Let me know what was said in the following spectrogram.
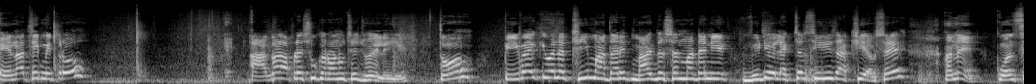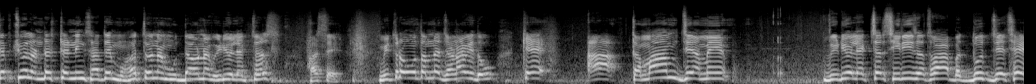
એનાથી મિત્રો, આગળ આપણે શું કરવાનું છે જોઈ લઈએ. તો પીવાય ક્યુ અને થીમ આધારિત માર્ગદર્શન માટેની એક વીડિયો લેક્ચર સિરીઝ આખી આવશે અને કોન્સેપ્ચ્યુઅલ અન્ડરસ્ટેન્ડિંગ સાથે મહત્ત્વના મુદ્દાઓના વીડિયો લેક્ચર્સ હશે. મિત્રો, હું તમને જણાવી દઉં કે આ તમામ જે અમે વીડિયો લેક્ચર સિરીઝ અથવા બધું જ જે છે,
